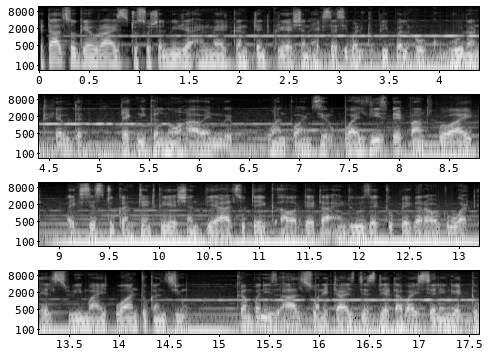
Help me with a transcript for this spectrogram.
It also gave rise to social media and made content creation accessible to people who wouldn't have the technical know-how in Web 1.0. While these platforms provide access to content creation, they also take our data and use it to figure out what else we might want to consume. Companies also monetize this data by selling it to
